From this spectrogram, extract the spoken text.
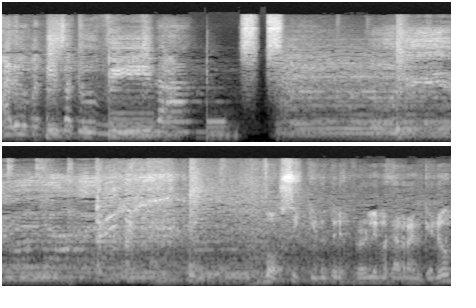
aromatiza tu vida. Vos sí que no tenés problemas de arranque, ¿no?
